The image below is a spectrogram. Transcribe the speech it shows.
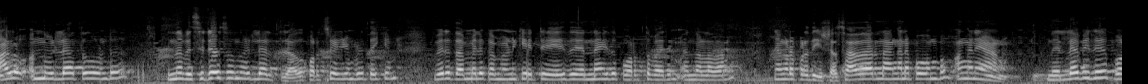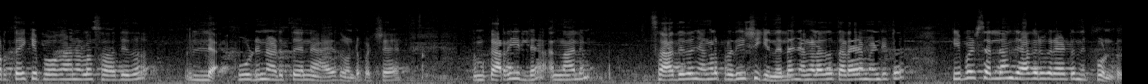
ആൾ ഒന്നും ഇല്ലാത്തതുകൊണ്ട് ഇന്ന് വിസിറ്റേഴ്സ് ഒന്നും ഇല്ലാത്തില്ല അത് കുറച്ച് കഴിയുമ്പോഴത്തേക്കും ഇവർ തമ്മിൽ കമ്മ്യൂണിക്കേറ്റ് ചെയ്ത് തന്നെ ഇത് പുറത്ത് വരും എന്നുള്ളതാണ് ഞങ്ങളുടെ പ്രതീക്ഷ. സാധാരണ അങ്ങനെ പോകുമ്പം അങ്ങനെയാണ്. നിലവിൽ പുറത്തേക്ക് പോകാനുള്ള സാധ്യത ഇല്ല. കൂടിനടുത്ത് തന്നെ ആയതുകൊണ്ട്. പക്ഷേ നമുക്കറിയില്ല. എന്നാലും സാധ്യത ഞങ്ങൾ പ്രതീക്ഷിക്കുന്നില്ല. ഞങ്ങളത് തടയാൻ വേണ്ടിയിട്ട് കീപ്പേഴ്സ് എല്ലാം ജാഗരൂകരായിട്ട് നിൽപ്പുണ്ട്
